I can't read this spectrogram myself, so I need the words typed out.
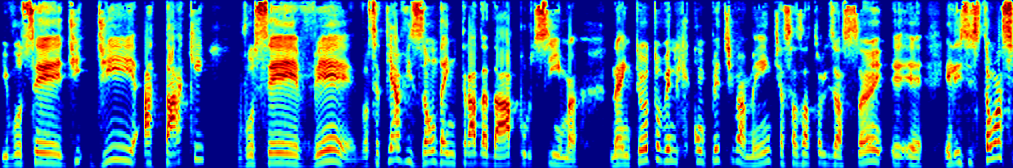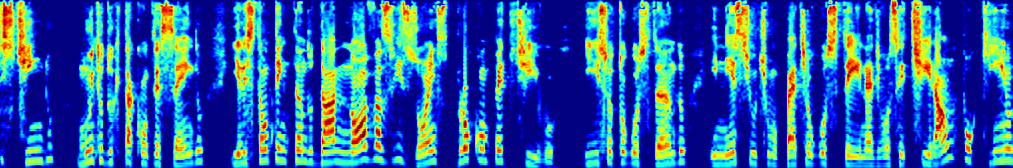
e você, de, de ataque, você vê, você tem a visão da entrada da A por cima, né? Então eu tô vendo que competitivamente essas atualizações, é, é, eles estão assistindo muito do que está acontecendo e eles estão tentando dar novas visões pro competitivo. E isso eu tô gostando, e nesse último patch eu gostei, né? De você tirar um pouquinho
